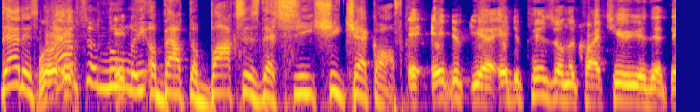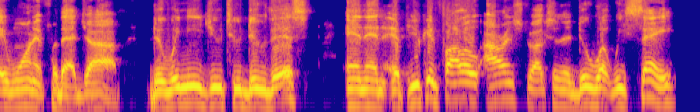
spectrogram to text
That is Well, it- absolutely about the boxes that she she check off. It, it yeah, it depends on the criteria that they wanted for that job. Do we need you to do this? And then if you can follow our instructions and do what we say,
